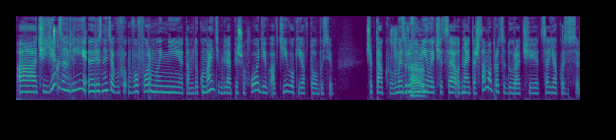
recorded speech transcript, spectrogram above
А чи є взагалі е, різниця в, в оформленні там документів для пішоходів, автівок і автобусів? Щоб так ми зрозуміли, чи це одна й та ж сама процедура, чи це якось е,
